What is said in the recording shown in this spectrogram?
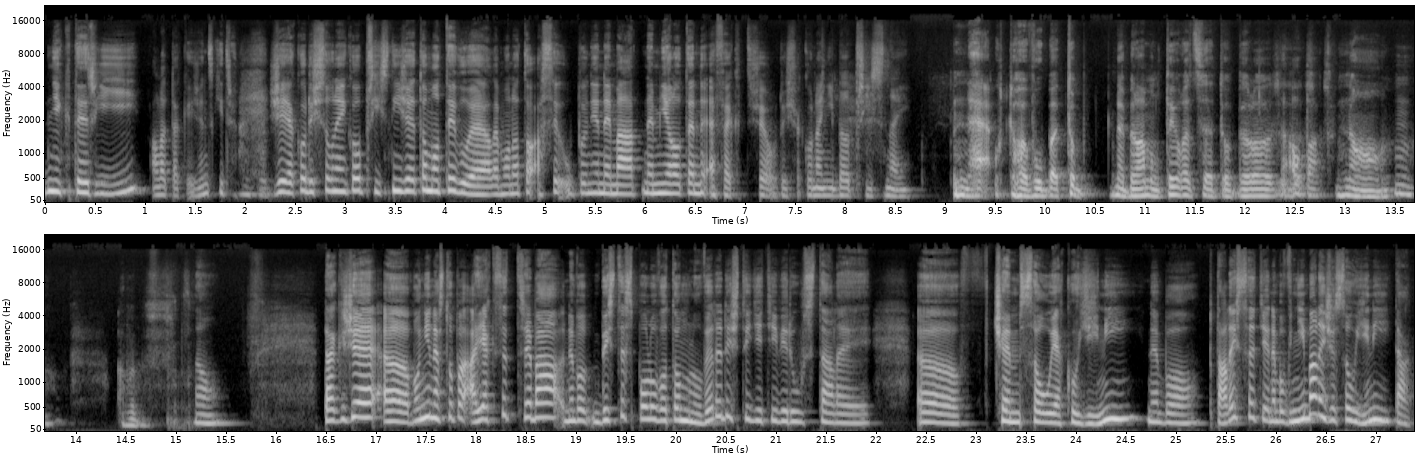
někteří, ale taky ženský třeba, že jako když jsou na někoho přísný, že je to motivuje, ale ono to asi úplně nemá, nemělo ten efekt, že jo, když jako na ní byl přísnej. Ne, u toho vůbec to nebyla motivace, to bylo... Naopak. No. Hmm. No. Takže uh, oni nastoupili. A jak se třeba, nebo vy jste spolu o tom mluvili, když ty děti vyrůstaly? Uh, čem jsou jako jiný? Nebo ptali se tě? Nebo vnímali, že jsou jiný? Tak.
